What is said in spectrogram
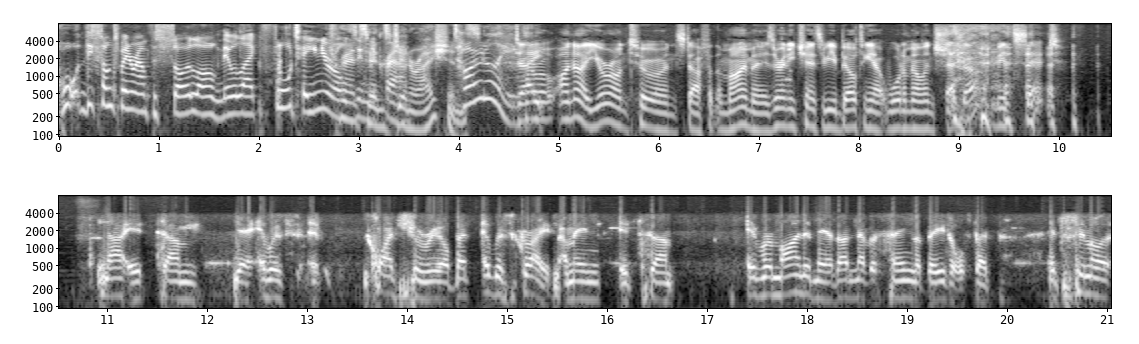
oh, this song's been around for so long. There were like fourteen-year-olds in the crowd. generations. Totally. Daryl, I know you're on tour and stuff at the moment. Is there any chance of you belting out watermelon sugar mid set? No, it um, yeah, it was uh quite surreal, but it was great. I mean, it's um, it reminded me of I'd never seen the Beatles, but it's similar,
